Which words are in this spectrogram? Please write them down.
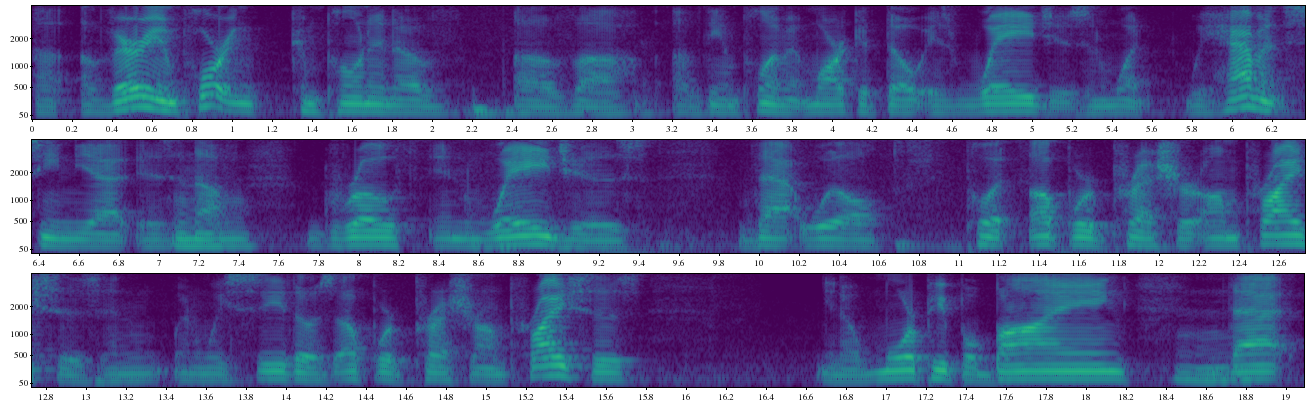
a very important component of of uh, of the employment market, though, is wages, and what we haven't seen yet is mm-hmm. enough growth in wages that will put upward pressure on prices. And when we see those upward pressure on prices, you know, more people buying, mm-hmm. that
